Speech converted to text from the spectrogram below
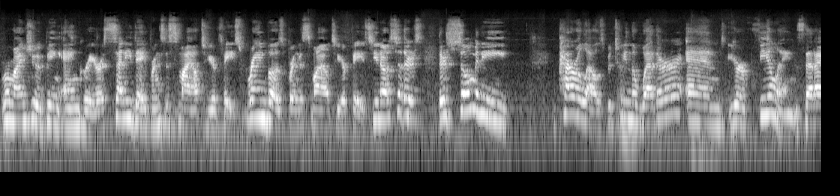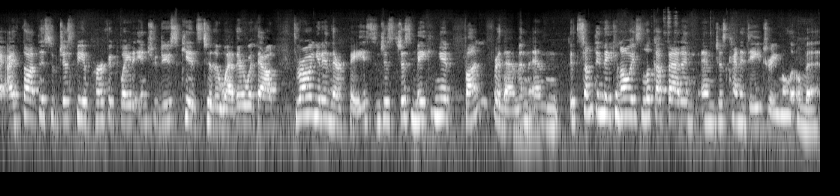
reminds you of being angry, or a sunny day brings a smile to your face. Rainbows bring a smile to your face. You know, so there's there's so many parallels between the weather and your feelings that I, I thought this would just be a perfect way to introduce kids to the weather without throwing it in their face and just just making it fun for them. And, and it's something they can always look up at and, and just kind of daydream a little bit.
